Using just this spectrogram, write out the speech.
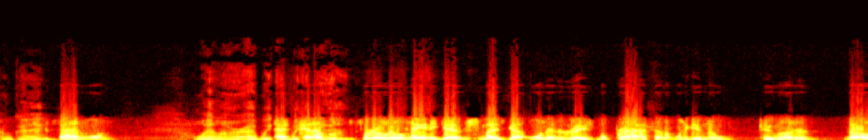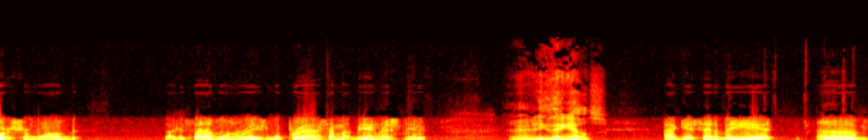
Okay. To find one. Well, all right, we can. And, we can and I'm that. looking for a little nanny goat. Somebody's got one at a reasonable price. I don't want to give no two hundred dollars for one, but if I could find one at a reasonable price, I might be interested in it. All right. Anything else? I guess that'll be it. Um,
